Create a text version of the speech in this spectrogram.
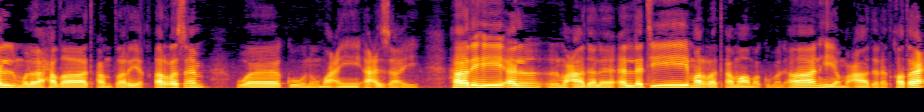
الملاحظات عن طريق الرسم وكونوا معي أعزائي. هذه المعادلة التي مرت أمامكم الآن هي معادلة قطع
